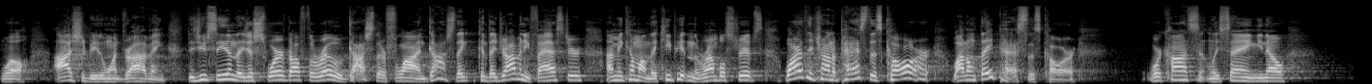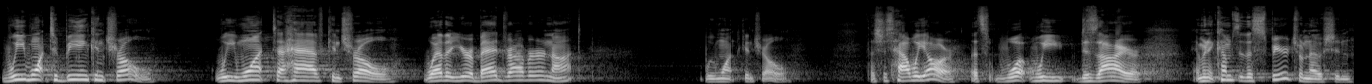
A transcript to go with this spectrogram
well, I should be the one driving. Did you see them? They just swerved off the road. Gosh, they're flying. Gosh, they, can they drive any faster? I mean, come on, they keep hitting the rumble strips. Why are they trying to pass this car? Why don't they pass this car? We're constantly saying, you know, we want to be in control. We want to have control. Whether you're a bad driver or not, we want control. That's just how we are. That's what we desire. And when it comes to the spiritual notion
